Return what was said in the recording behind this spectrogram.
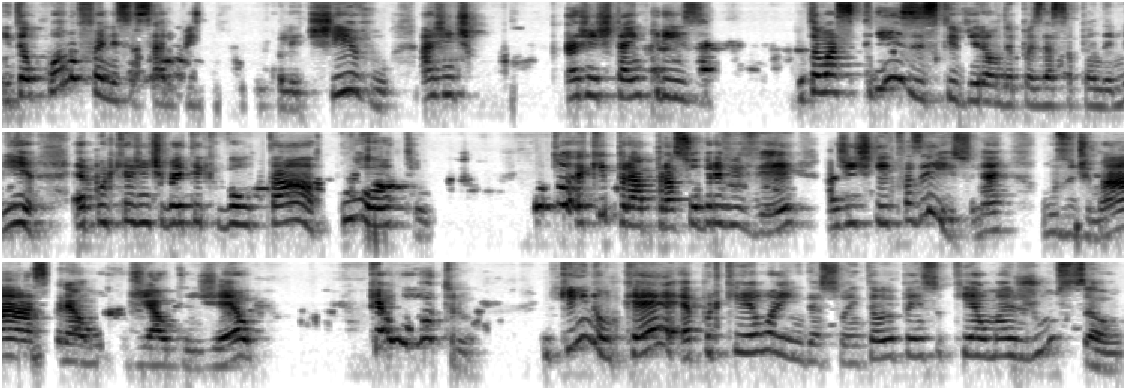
Então, quando foi necessário pensar pelo coletivo, a gente a gente está em crise. Então, as crises que virão depois dessa pandemia é porque a gente vai ter que voltar para o outro. É que para sobreviver, a gente tem que fazer isso, né? Uso de máscara, uso de álcool em gel, que é o outro. E quem não quer é porque eu ainda sou. Então, eu penso que é uma junção.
